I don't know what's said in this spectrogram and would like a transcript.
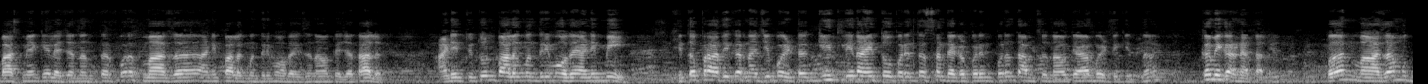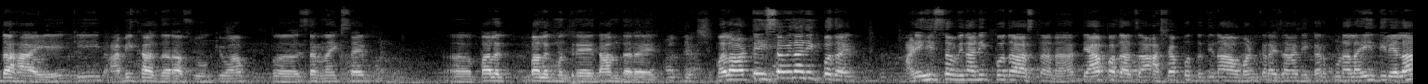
बातम्या केल्याच्यानंतर परत माझं आणि पालकमंत्री महोदयाचं नाव त्याच्यात आलं. आणि तिथून पालकमंत्री महोदय आणि मी इथं प्राधिकरणाची बैठक घेतली नाही तोपर्यंत संध्याकाळपर्यंत पर्यंत आमचं नाव त्या बैठकीतनं कमी करण्यात आलं. पण माझा मुद्दा हा आहे की आम्ही खासदार असो किंवा सरनाईक साहेब पालक पालकमंत्री आहेत आमदार आहेत. मला वाटतं ही संविधानिक पद आहेत. आणि ही संविधानिक पद असताना त्या पदाचा अशा पद्धतीनं अवमान करायचा अधिकार कुणालाही दिलेला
